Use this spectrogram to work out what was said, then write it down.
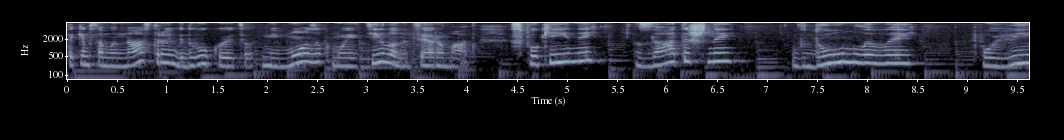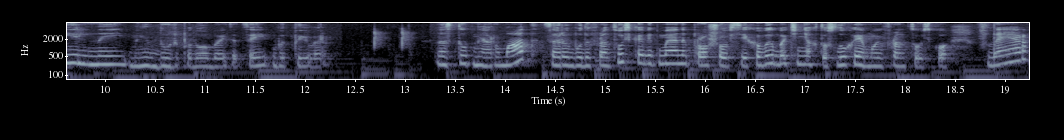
Таким самим настроєм відгукується мій мозок, моє тіло на цей аромат. Спокійний, затишний, вдумливий, повільний. Мені дуже подобається цей ветивер. Наступний аромат зараз буде французька від мене. Прошу всіх вибачення, хто слухає мою французьку. Флер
